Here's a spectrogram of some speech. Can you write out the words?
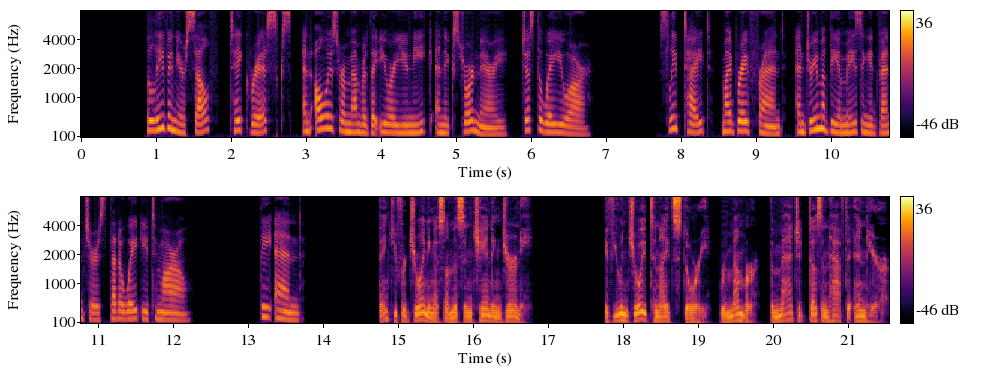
Believe in yourself, take risks, and always remember that you are unique and extraordinary, just the way you are. Sleep tight, my brave friend, and dream of the amazing adventures that await you tomorrow. The end. Thank you for joining us on this enchanting journey. If you enjoyed tonight's story, remember, the magic doesn't have to end here.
